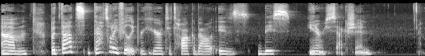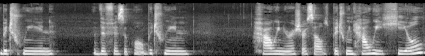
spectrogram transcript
Um, but that's that's what I feel like we're here to talk about is this intersection between the physical, between how we nourish ourselves, between how we heal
